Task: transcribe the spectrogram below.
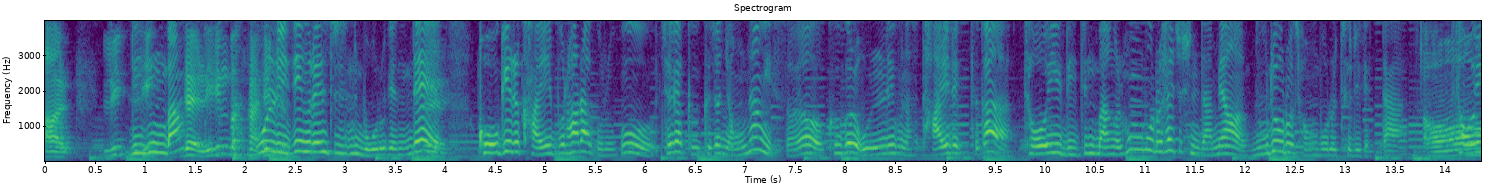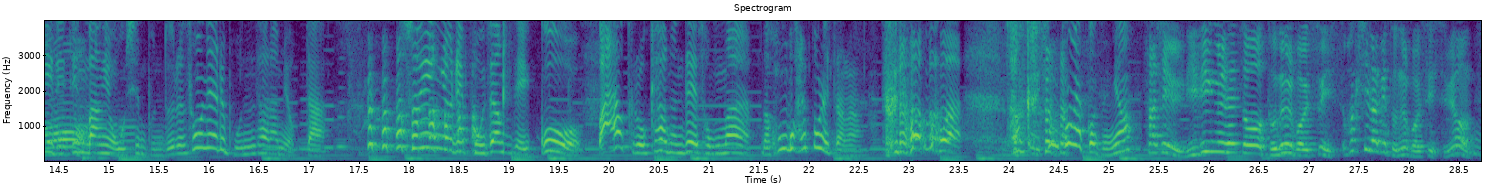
아 리, 리딩방? 리, 네 리딩방 뭘 아니죠. 리딩을 해주는지 모르겠는데 네. 거기를 가입을 하라 그러고 제가 그 그전 영상이 있어요. 그걸 올리고 나서 다이렉트가 저희 리딩방을 홍보를 해주신다면 무료로 정보를 드리겠다. 어. 저희 리딩방에 오신 분들은 손해를 보는 사람이 없다. 수익률이 보장돼 있고 막 그렇게 하는데 정말 나 홍보할 뻔했잖아. 그러고 잠깐 심쿵했거든요. 사실 리딩을 해서 돈을 벌 수 있, 확실하게 돈을 벌 수 있으면 음.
